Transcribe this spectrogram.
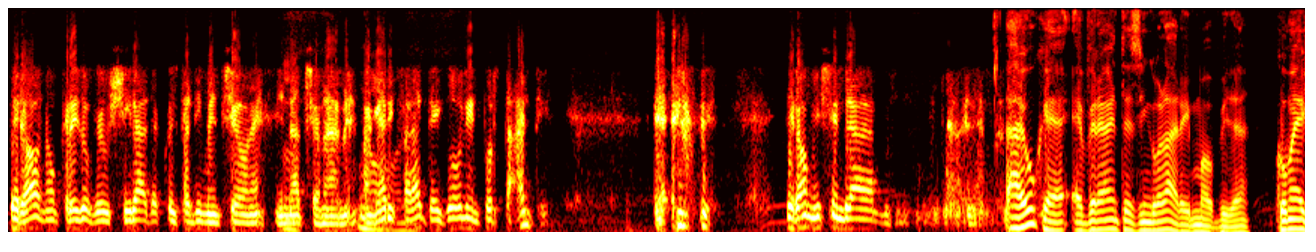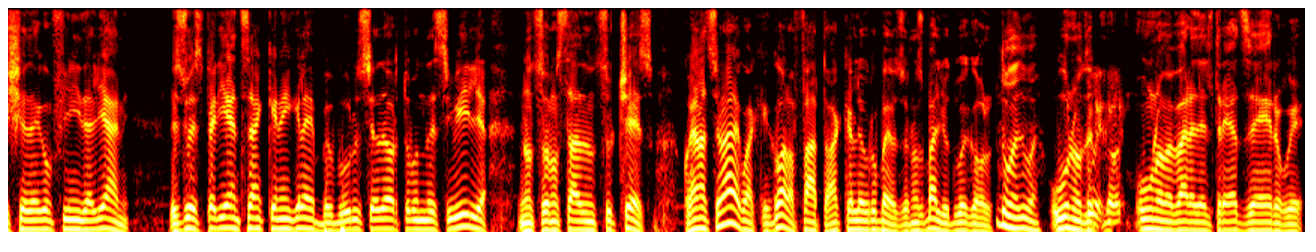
però non credo che uscirà da questa dimensione in nazionale, magari farà dei gol importanti. però mi sembra ah, comunque è veramente singolare immobile eh come esce dai confini italiani. Le sue esperienze anche nei club Borussia Dortmund e Siviglia non sono state un successo. Con la nazionale qualche gol ha fatto anche all'Europeo, se non sbaglio due gol. Due, due. Uno, de, uno mi pare del 3-0 che...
